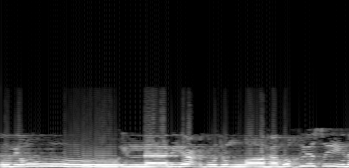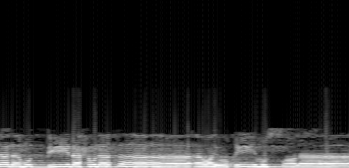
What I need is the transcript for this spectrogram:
أمروا إلا ليعبدوا الله مخلصين له الدين حنفاء ويقيموا الصلاة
